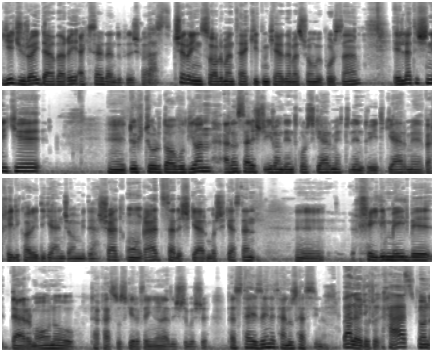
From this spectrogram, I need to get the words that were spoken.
یه جورایی دغدغه اکثر دندوپزشکا بله. هست چرا این سوال من تاکید می‌کردم از شما بپرسم؟ علتش اینه که دکتر داوودیان الان سرش تو ایران دنت کورس گرمه تو دنتویت گرمه و خیلی کار دیگه انجام میده. شاید اونقدر سرش گرم باشه که اصلا خیلی میل به درمان و تخصص گرفته اینا نداشته باشه. پس ته ذهنت هنوز هست اینا. بله دکتر. هست چون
